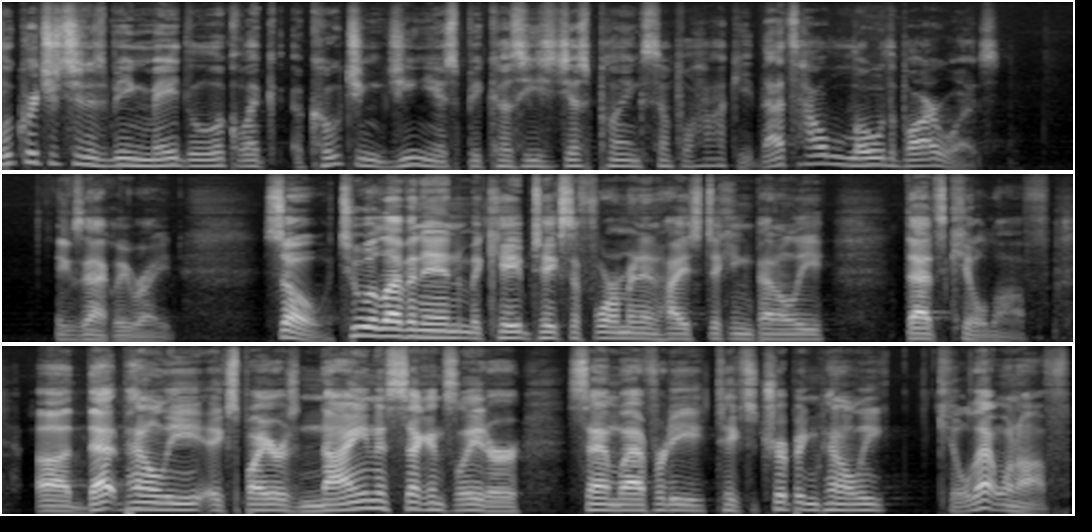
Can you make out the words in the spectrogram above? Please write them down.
Luke Richardson is being made to look like a coaching genius because he's just playing simple hockey. That's how low the bar was. Exactly right. So, 211 in, McCabe takes a four minute high sticking penalty. That's killed off. Uh, that penalty expires nine seconds later. Sam Lafferty takes a tripping penalty, kill that one off.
